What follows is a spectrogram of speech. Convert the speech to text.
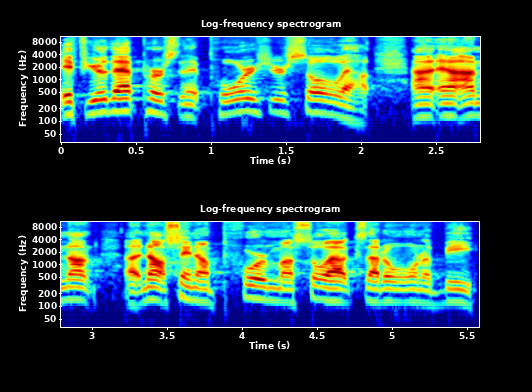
If you're that person that pours your soul out, and I'm not, uh, not saying I'm pouring my soul out because I don't want to be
